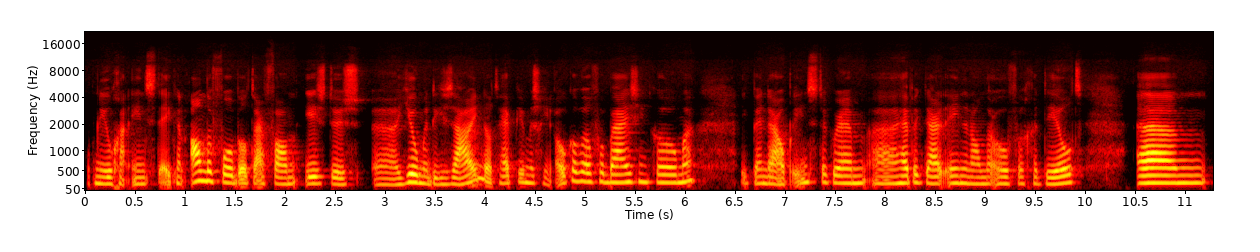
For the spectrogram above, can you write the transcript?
opnieuw gaan insteken. Een ander voorbeeld daarvan is dus uh, human design. Dat heb je misschien ook al wel voorbij zien komen. Ik ben daar op Instagram, uh, heb ik daar het een en ander over gedeeld. Um,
